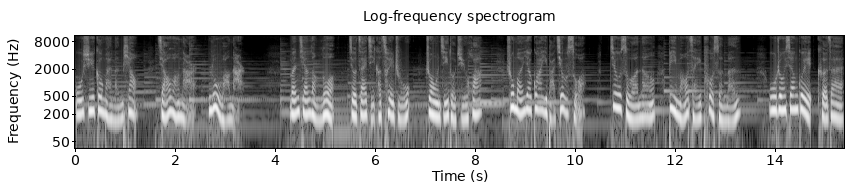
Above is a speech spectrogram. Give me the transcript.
无需购买门票，脚往哪儿，路往哪儿。门前冷落，就栽几棵翠竹，种几朵菊花。出门要挂一把旧锁，旧锁能避毛贼破损门。屋中香柜可在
